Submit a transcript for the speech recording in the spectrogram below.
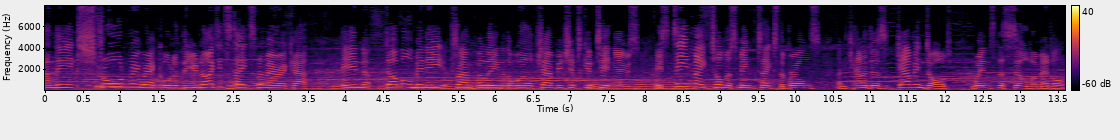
and the extraordinary record of the United States of America in double mini trampoline at the World Championships continues. His teammate Tomas Minc takes the bronze and Canada's Gavin Dodd wins the silver medal.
